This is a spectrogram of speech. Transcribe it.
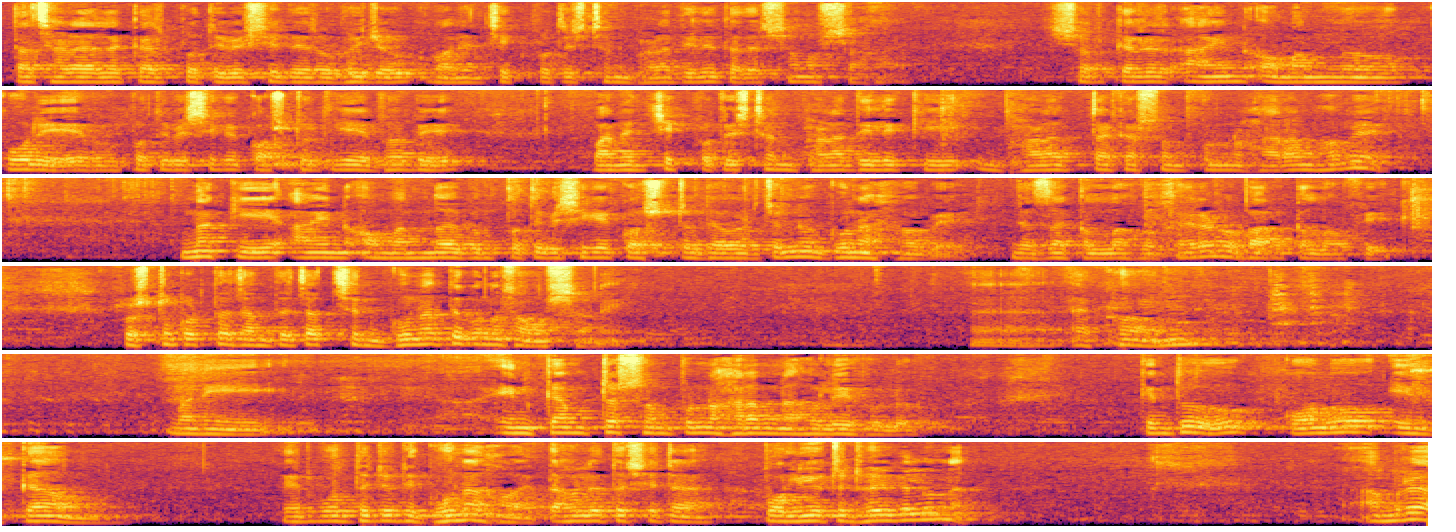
তাছাড়া এলাকার প্রতিবেশীদের অভিযোগ, বাণিজ্যিক প্রতিষ্ঠান ভাড়া দিলে তাদের সমস্যা হয়। সরকারের আইন অমান্য করে এবং প্রতিবেশীকে কষ্ট দিয়ে এভাবে বাণিজ্যিক প্রতিষ্ঠান ভাড়া দিলে কি ভাড়ার টাকা সম্পূর্ণ হারাম হবে? নাকি আইন অমান্য এবং প্রতিবেশীকে কষ্ট দেওয়ার জন্য গুনাহ হবে? জাজাকাল্লাহ খায়রান ও বারাকাল্লাহ ফিক। প্রশ্নকর্তা জানতে চাচ্ছেন, গুনাতে কোনো সমস্যা নেই। এখন মানে ইনকামটা সম্পূর্ণ হারাম না হলেই হলো। কিন্তু কোনো ইনকাম এর মধ্যে যদি গুণা হয়, তাহলে তো সেটা পলিউটেড হয়ে গেল না। আমরা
